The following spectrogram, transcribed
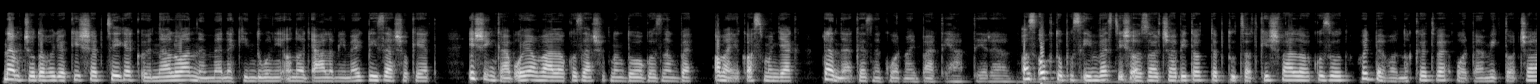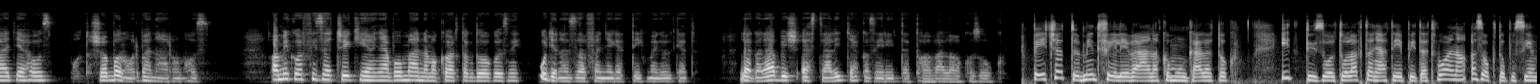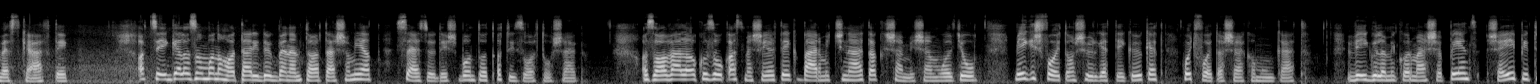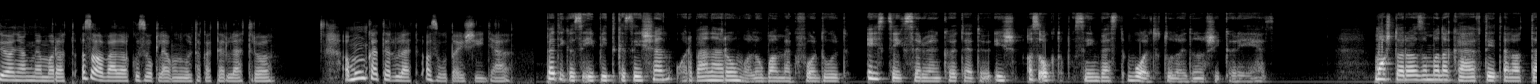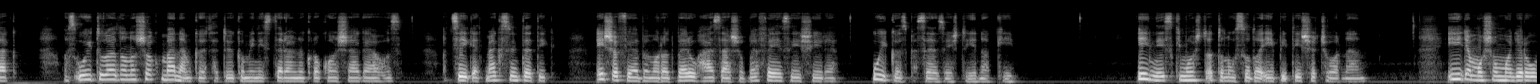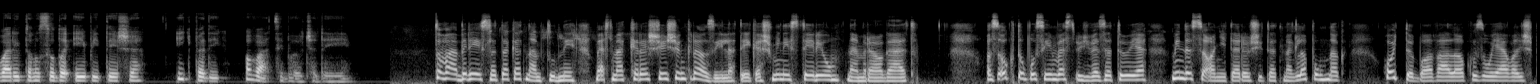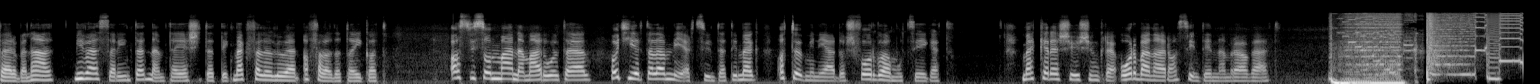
Nem csoda, hogy a kisebb cégek önállóan nem mernek indulni a nagy állami megbízásokért, és inkább olyan vállalkozásoknak dolgoznak be, amelyek azt mondják, rendelkeznek kormánypárti háttérrel. Az Octopus Invest is azzal csábított több tucat kisvállalkozót, hogy be vannak kötve Orbán Viktor családjához, pontosabban Orbán Áronhoz. Amikor fizetség hiányából már nem akartak dolgozni, ugyanezzel fenyegették meg őket. Legalábbis ezt állítják az érintett alvállalkozók. Pécset több mint fél éve állnak a munkálatok. Itt tűzoltó laktanyát épített volna az Octopus Invest Kft. A céggel azonban a határidőkben nem tartása miatt szerződést bontott a tűzoltóság. Az alvállalkozók azt mesélték, bármit csináltak, semmi sem volt jó. Mégis folyton sürgették őket, hogy folytassák a munkát. Végül, amikor már se pénz, se építőanyag nem maradt, az alvállalkozók levonultak a területről. A munkaterület azóta is így áll. Pedig az építkezésen Orbán Áron valóban megfordult, és cégszerűen köthető is az Octopus Invest volt tulajdonosi köréhez. Most arra azonban a KFT-t eladták, az új tulajdonosok már nem köthetők a miniszterelnök rokonságához. A céget megszüntetik, és a félbe maradt beruházások befejezésére új közbeszerzést írnak ki. Így néz ki most a tanúszoda építése Csornán. Így a Moson-Magyaróvári tanúszoda építése, így pedig a Váci bölcsödéjé. További részleteket nem tudni, mert megkeresésünkre az illetékes minisztérium nem reagált. Az Octopus Invest ügyvezetője mindössze annyit erősített meg lapunknak, hogy több alvállalkozójával is perben áll, mivel szerinted nem teljesítették megfelelően a feladataikat. Azt viszont már nem árulta el, hogy hirtelen miért szünteti meg a több milliárdos forgalmú céget. Megkeresésünkre Orbán Áron szintén nem reagált.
